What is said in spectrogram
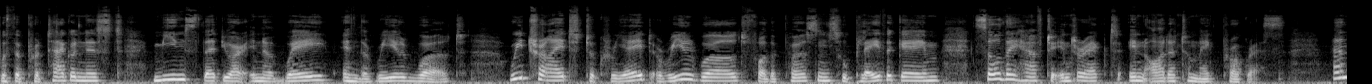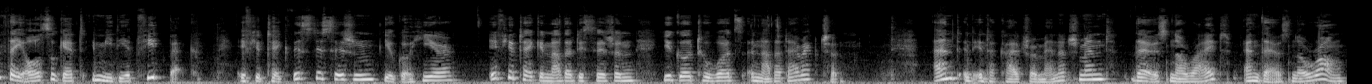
with the protagonist, means that you are in a way in the real world. We tried to create a real world for the persons who play the game, so they have to interact in order to make progress. And they also get immediate feedback. If you take this decision, you go here. If you take another decision, you go towards another direction. And in intercultural management, there is no right and there is no wrong,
